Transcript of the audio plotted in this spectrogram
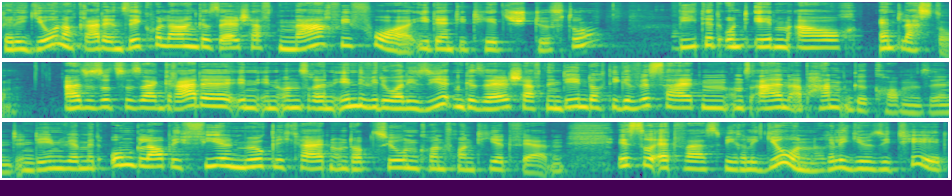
Religion auch gerade in säkularen Gesellschaften nach wie vor Identitätsstiftung bietet und eben auch Entlastung. Also sozusagen gerade in, in unseren individualisierten Gesellschaften, in denen doch die Gewissheiten uns allen abhanden gekommen sind, in denen wir mit unglaublich vielen Möglichkeiten und Optionen konfrontiert werden, ist so etwas wie Religion, Religiosität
